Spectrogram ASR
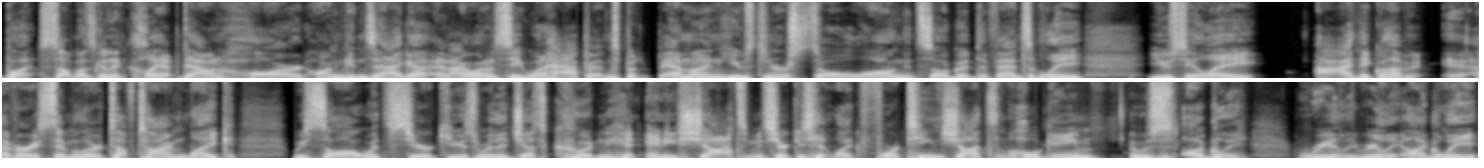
but someone's going to clamp down hard on Gonzaga, and I want to see what happens. But Bama and Houston are so long and so good defensively. UCLA I think we'll have a very similar tough time like we saw with Syracuse, where they just couldn't hit any shots. I mean, Syracuse hit like 14 shots in the whole game. It was just ugly, really, really ugly.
